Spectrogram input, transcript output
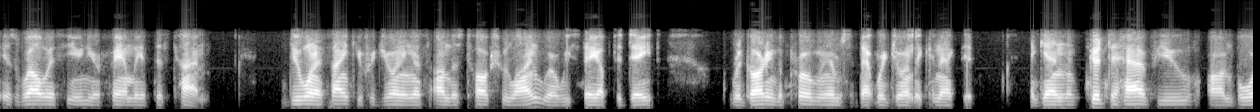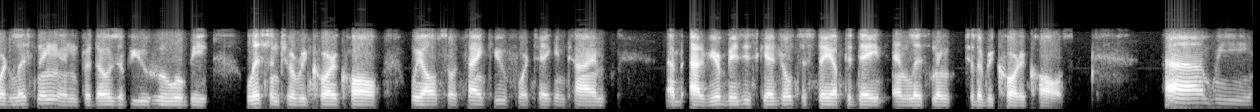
is well with you and your family at this time. I do want to thank you for joining us on this talk show line where we stay up to date regarding the programs that we're jointly connected. Again, good to have you on board listening, and for those of you who will be listening to a recorded call, we also thank you for taking time out of your busy schedule to stay up to date and listening to the recorded calls. Uh, we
